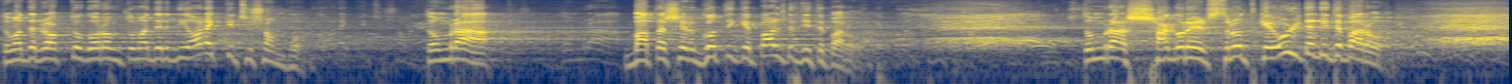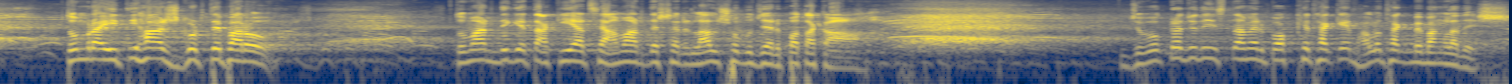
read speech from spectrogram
তোমাদের রক্ত গরম, তোমাদের দিয়ে অনেক কিছু সম্ভব। তোমরা বাতাসের গতিকে পাল্টে দিতে পারো। তোমরা সাগরের স্রোতকে উল্টে দিতে পারো। তোমরা ইতিহাস গড়তে পারো। তোমার দিকে তাকিয়ে আছে আমার দেশের লাল সবুজের পতাকা। যুবকরা যদি ইসলামের পক্ষে থাকে, ভালো থাকবে বাংলাদেশ।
